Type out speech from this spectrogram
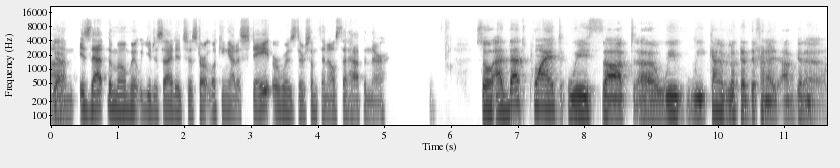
um, is that the moment you decided to start looking at a state or was there something else that happened there so at that point, we thought uh, we we kind of looked at different. I'm gonna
